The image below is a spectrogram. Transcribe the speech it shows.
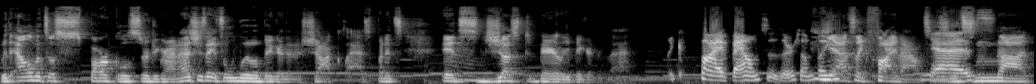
with elements of sparkles surging around. I should say it's a little bigger than a shot glass, but it's it's just barely bigger than that. Like five ounces or something. yeah, it's like five ounces. Yes. It's not.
